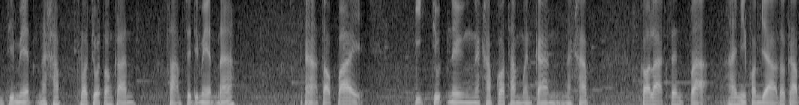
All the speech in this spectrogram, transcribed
นติเมตรนะครับ เพราะโจทย์ต้องการ3เซนติเมตรนะ อ่า ต่อไปอีกจุดหนึ่งนะครับ ก็ทำเหมือนกันนะครับ ก็ลากเส้นประให้มีความยาวเท่ากับ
